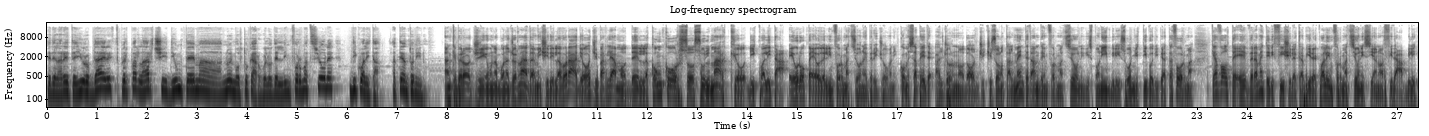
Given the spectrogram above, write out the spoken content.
e della rete Europe Direct per parlarci di un tema a noi molto caro, quello dell'informazione di qualità. A te Antonino. Anche per oggi una buona giornata amici di Lavoradio, oggi parliamo del concorso sul marchio di qualità europeo dell'informazione per i giovani. Come sapete al giorno d'oggi ci sono talmente tante informazioni disponibili su ogni tipo di piattaforma che a volte è veramente difficile capire quali informazioni siano affidabili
